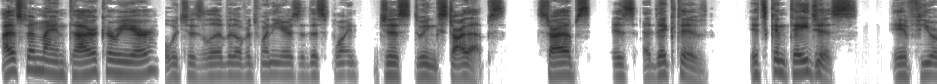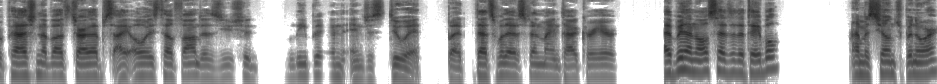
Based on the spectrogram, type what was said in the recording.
I've spent my entire career, which is a little bit over 20 years at this point, just doing startups. Startups is addictive. It's contagious. If you're passionate about startups, I always tell founders you should leap in and just do it. But that's what I've spent my entire career. I've been on all sides of the table. I'm a serial entrepreneur.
